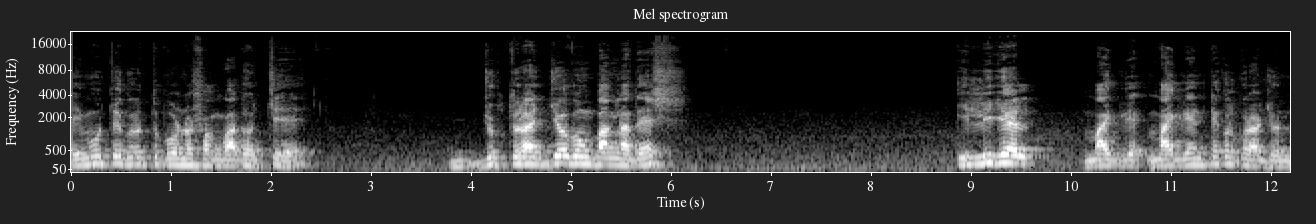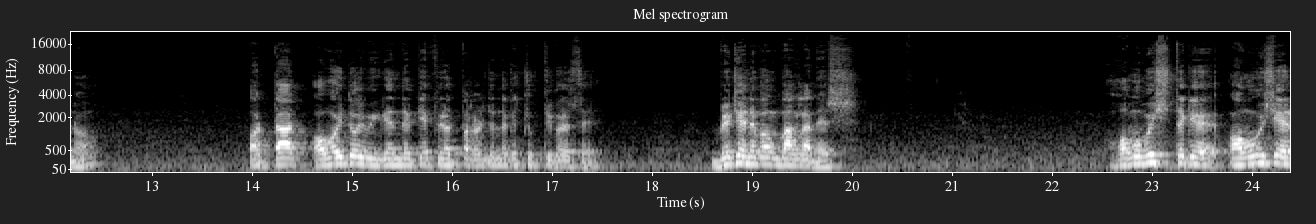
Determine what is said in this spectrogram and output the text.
এই মুহূর্তে গুরুত্বপূর্ণ সংবাদ হচ্ছে, যুক্তরাজ্য এবং বাংলাদেশ ইলিগেল মাইগ্রে মাইগ্রেন্ট ট্যাকল করার জন্য, অর্থাৎ অবৈধ ইমিগ্রেন্টদেরকে ফেরত পাঠানোর জন্য চুক্তি করেছে। ব্রিটেন এবং বাংলাদেশ। হোম অফিস থেকে হোম অফিসের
